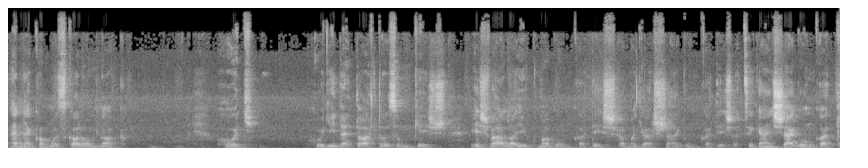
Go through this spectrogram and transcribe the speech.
ennek a mozgalomnak, hogy, hogy ide tartozunk, és, és vállaljuk magunkat, és a magyarságunkat, és a cigányságunkat.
